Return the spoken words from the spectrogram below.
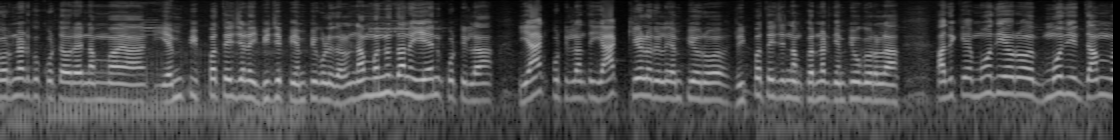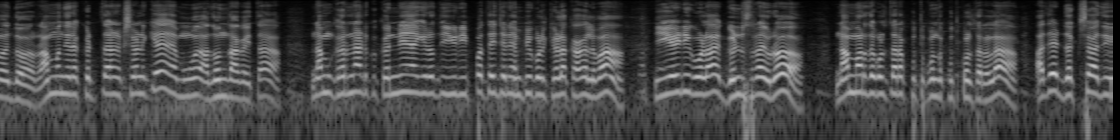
ಕರ್ನಾಟಕಕ್ಕೆ ಕೊಟ್ಟವ್ರೆ, ನಮ್ಮ ಎಂ ಪಿ ಇಪ್ಪತ್ತೈದು ಜನ ಬಿ ಜೆ ಪಿ ಎಂ ಪಿಗಳಿದಾರಲ್ಲ ನಮ್ಮ ಅನುದಾನ ಏನು ಕೊಟ್ಟಿಲ್ಲ, ಯಾಕೆ ಕೊಟ್ಟಿಲ್ಲ ಅಂತ ಯಾಕೆ ಕೇಳೋರಿಲ್ಲ ಎಂ ಪಿಯವರು ಇಪ್ಪತ್ತೈದು ಜನ ನಮ್ಮ ಕರ್ನಾಟಕ ಎಂ ಪಿ ಹೋಗೋರಲ್ಲ, ಅದಕ್ಕೆ ಮೋದಿಯವರು ಮೋದಿ ದಾಮ್ ಇದು ರಾಮ ಮಂದಿರ ಕಟ್ಟಿದ ಮೋ ಅದೊಂದಾಗೈತಾ ನಮ್ಮ ಕರ್ನಾಟಕ ಕನ್ಯೆ ಆಗಿರೋದು ಇವ್ರು ಇಪ್ಪತ್ತೈದು ಜನ ಎಂ ಪಿಗಳು ಕೇಳೋಕ್ಕಾಗಲ್ವಾ? ಈ ಏಡಿಗಳ ಗಂಡಸ್ರ ಇವರು, ನಮ್ಮ ಅರ್ಧಗಳ ಥರ ಕುತ್ಕೊಂಡು ಕುತ್ಕೊಳ್ತಾರಲ್ಲ, ಅದೇ ದಕ್ಷ ಅದಿ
